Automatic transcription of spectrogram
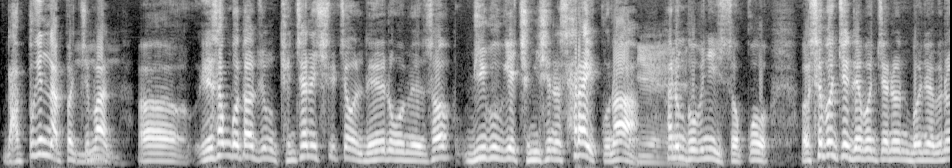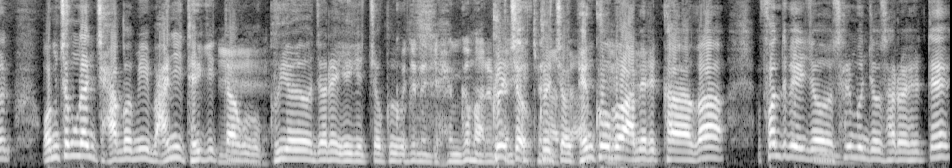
나쁘긴 나빴지만 음. 어, 예상보다 좀 괜찮은 실적을 내놓으면서 미국의 증시는 살아있구나 예. 하는 부분이 있었고 어, 세 번째 네 번째는 뭐냐면은 엄청난 자금이 많이 대기 있다고 예. 그 여전에 얘기했죠. 그 그전에 이제 현금화를 그렇죠. 그렇죠. 뱅크 오브 예. 아메리카가 펀드 베이저 설문조사를 할 때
